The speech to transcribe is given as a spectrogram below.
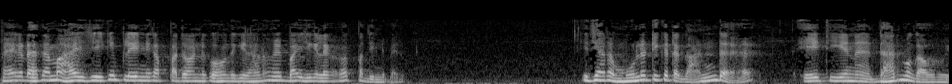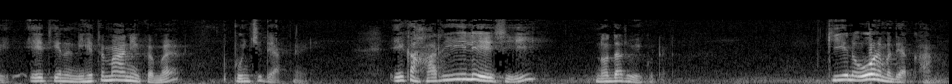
පැයකට හැතැම්ම 600 කින් ප්ලේන් එකක් පදවන්නේ කොහොමද කියලා අහනවා මේ බයිසිකල් එකක්වත් පදින්න බැරුව. ඉතින් අර මුල ටිකට ගණ්ඩ ඒ තියෙන ධර්ම ගෞරවය ඒ තියෙන නිහතමානීකම පුංචි දෙයක් නෙවෙයි. ඒක හරිය ලේසි නොදරුවෙකුට. කියන ඕනම දෙයක් අහනවා.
